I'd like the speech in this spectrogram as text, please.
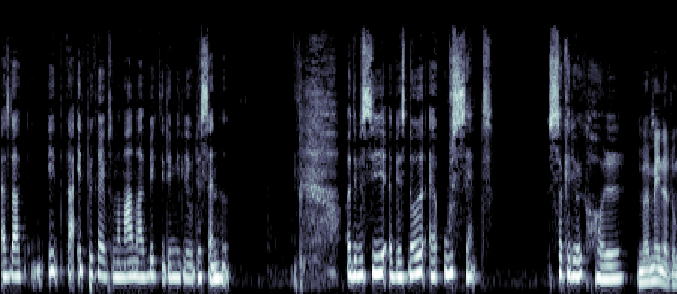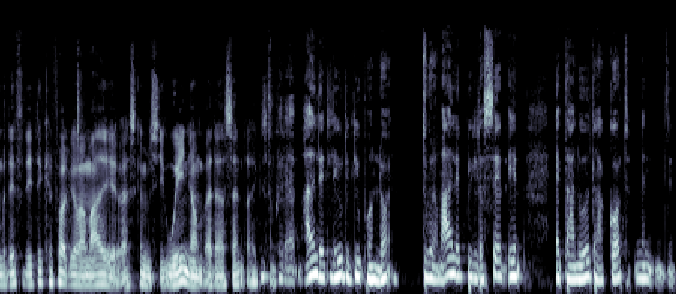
Altså, der er, et, der er et begreb, som er meget, meget vigtigt i mit liv, det er sandhed. Og det vil sige, at hvis noget er usandt, så kan det jo ikke holde. Hvad mener du med det? Fordi det kan folk jo være meget, hvad skal man sige, uenige om, hvad der er sandt og ikke sandt. Du kan da meget let leve dit liv på en løgn. Du kan da meget let bilde dig selv ind, at der er noget, der er godt, men det,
